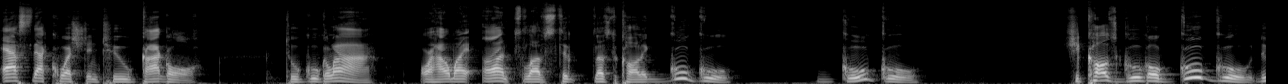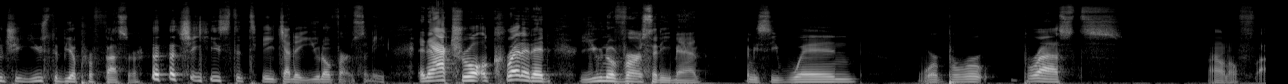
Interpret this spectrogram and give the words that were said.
ask that question to Goggle, to Google, or how my aunt loves to loves to call it Google. Google. She calls Google Google. Dude, she used to be a professor. she used to teach at a university, an actual accredited university, man. Let me see. When were breasts I don't know, f- uh,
